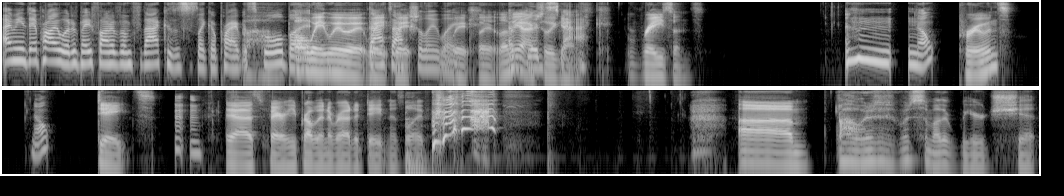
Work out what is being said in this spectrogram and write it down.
I mean, they probably would have made fun of him for that because this is like a private school. But oh wait, wait, wait, wait. that's wait, actually like wait, wait. Let me actually snack. guess. Raisins, nope, prunes, nope. dates. Yeah, that's fair. He probably never had a date in his life. um. Oh, what is what is some other weird shit?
